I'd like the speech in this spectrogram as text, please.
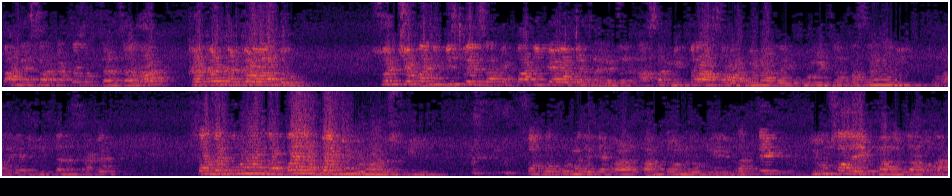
पाण्यासारखा तसंच झळझळा खळखळ खळखळ वाहतो. स्वच्छ पाणी बिसलरीसारखं पाणी प्यावत्या झाल्याचं असा मित्र असावा मी माझा एक कोविडचा प्रसंग मी तुम्हाला या निमित्तानं सांगत सलभपूरमधला पहिला पॉझिटिव्ह माणूस मी सलभपूरमध्ये त्या काळात पंचावन्न लोक गेले. प्रत्येक दिवसाला एक माणूस जात होता.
